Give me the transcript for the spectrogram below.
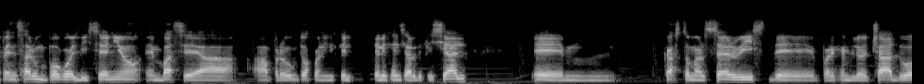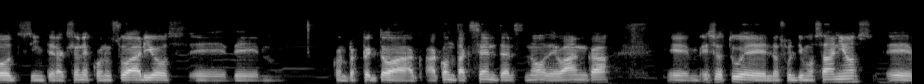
pensar un poco el diseño en base a, productos con inteligencia artificial. Em, customer service, de, por ejemplo, chatbots, interacciones con usuarios, eh, de con respecto a, contact centers, ¿no? De banca. Eh, eso estuve en los últimos años. Eh,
